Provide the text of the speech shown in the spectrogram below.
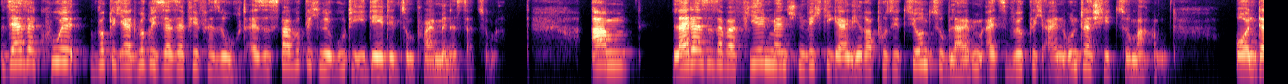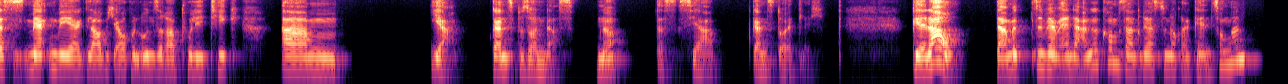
sehr, sehr cool. Wirklich, er hat wirklich sehr, sehr viel versucht. Also es war wirklich eine gute Idee, den zum Prime Minister zu machen. Ähm, leider ist es aber vielen Menschen wichtiger, in ihrer Position zu bleiben, als wirklich einen Unterschied zu machen. Und das merken wir ja, glaube ich, auch in unserer Politik. Ähm, ja, ganz besonders. Ne? Das ist ja ganz deutlich. Genau, damit sind wir am Ende angekommen. Sandra, hast du noch Ergänzungen?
